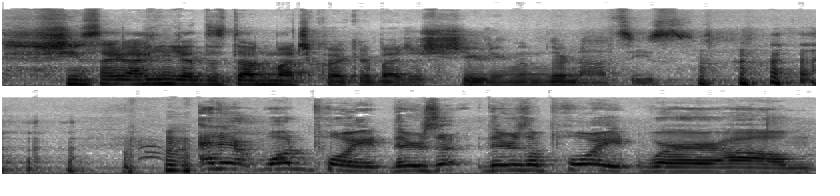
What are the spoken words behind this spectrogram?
She's like, I can get this done much quicker by just shooting them. They're Nazis. and at one point there's a there's a point where um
